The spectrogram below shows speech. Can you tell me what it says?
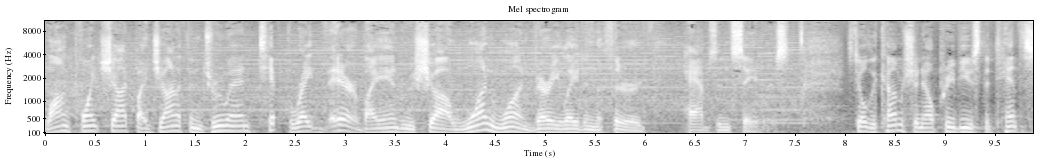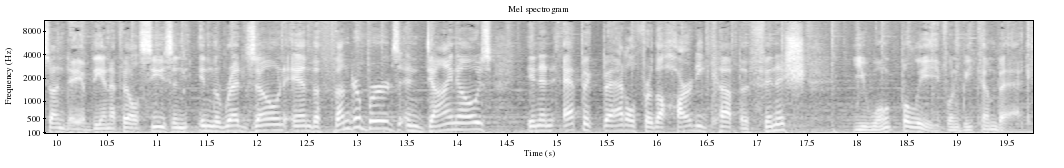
Long point shot by Jonathan Drouin, tipped right there by Andrew Shaw. 1 1 very late in the third. Habs and Sabres. Still to come, Chanel previews the 10th Sunday of the NFL season in the red zone and the Thunderbirds and Dinos in an epic battle for the Hardy Cup, a finish you won't believe when we come back.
